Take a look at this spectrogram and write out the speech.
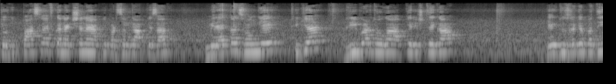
क्योंकि पास लाइफ कनेक्शन है आपके पर्सन का आपके साथ। मिराकल्स होंगे, ठीक है? रीबर्थ होगा आपके रिश्ते का। एक दूसरे के प्रति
